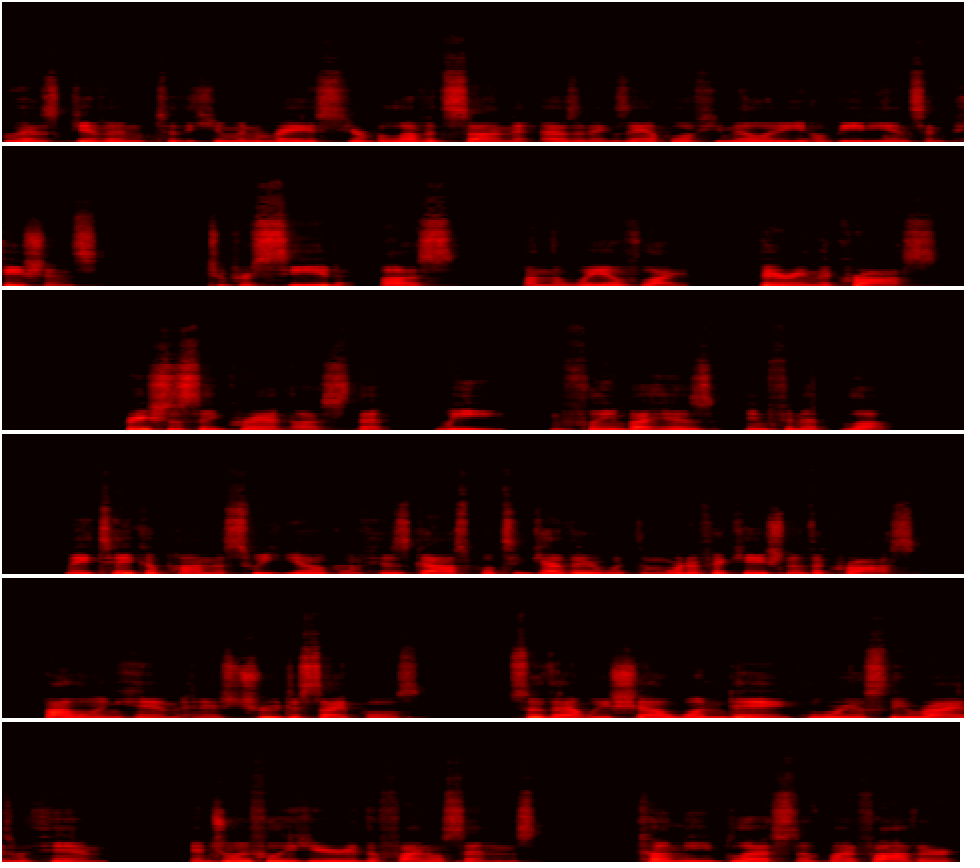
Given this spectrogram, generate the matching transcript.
who has given to the human race your beloved Son as an example of humility, obedience, and patience, to precede us on the way of life, bearing the cross. Graciously grant us that we, inflamed by his infinite love, may take upon the sweet yoke of his gospel together with the mortification of the cross, following him and his true disciples, so that we shall one day gloriously rise with him and joyfully hear the final sentence Come, ye blessed of my Father,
